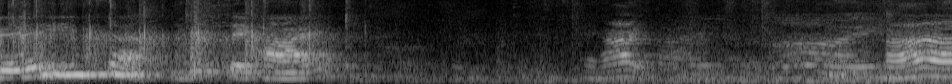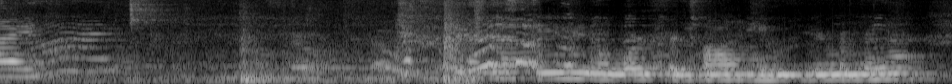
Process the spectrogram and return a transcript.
Yay, Isa. You gonna say hi? Hi. I just gave you an award for talking. You remember that?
